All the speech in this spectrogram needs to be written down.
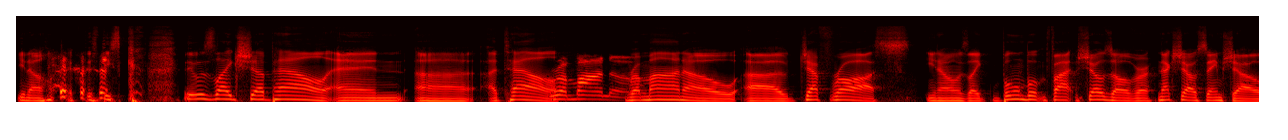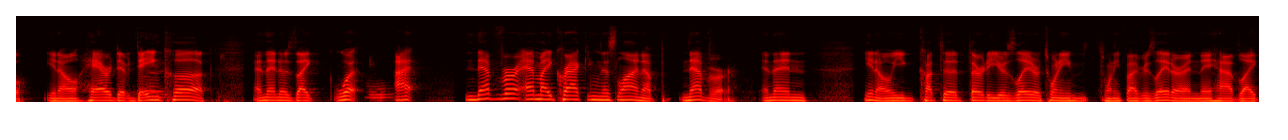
you know. These, it was like Chappelle and uh, Attell, Romano. Romano, uh, Jeff Ross. You know, it was like boom, boom, five, show's over. Next show, same show. You know, hair, diff- Dane Cook, and then it was like, what? I never am I cracking this lineup, never. And then, you know, you cut to 30 years later, 20, 25 years later, and they have like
